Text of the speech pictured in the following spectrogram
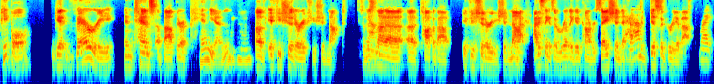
people get very intense about their opinion Mhm. of if you should or if you should not. So this Yeah. is not a, a talk about if you should or you should not. I just think it's a really good conversation to have Yeah. to disagree about Right.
